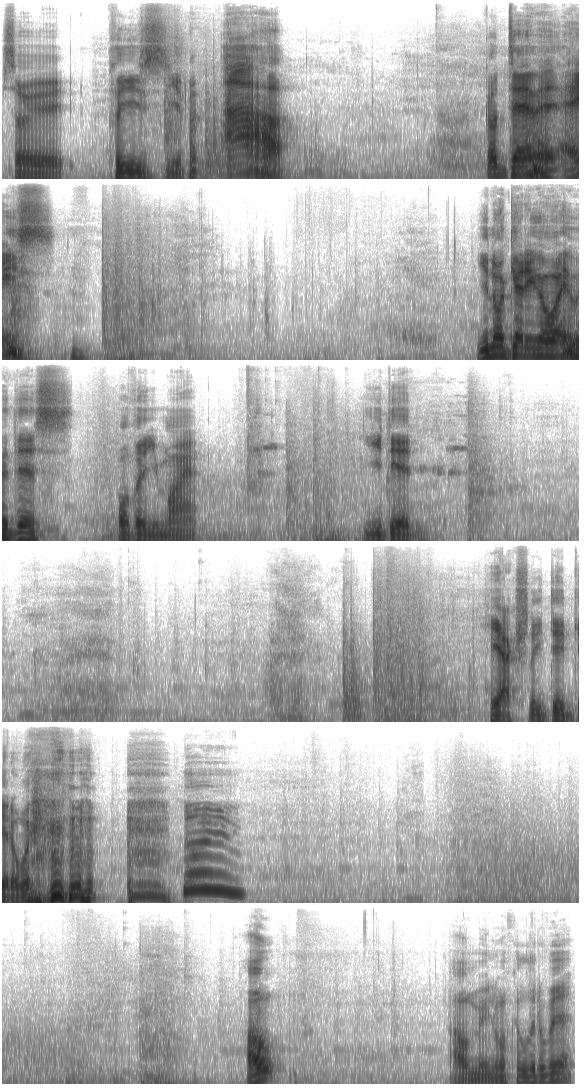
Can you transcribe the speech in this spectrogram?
So please, you know. Ah! God damn it, Ace! You're not getting away with this. Although you might. You did. He actually did get away. no. Oh. I'll moonwalk a little bit.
